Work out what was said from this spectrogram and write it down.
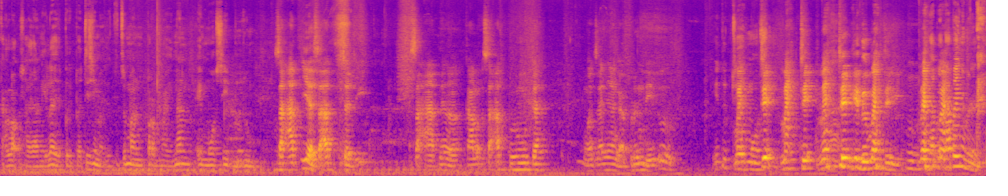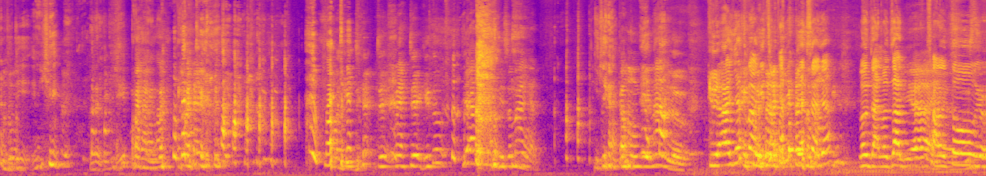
kalau saya nilai pribadi sih mas itu cuman permainan emosi burung Saat iya saat jadi saatnya kalau saat burung udah maksudnya nggak berhenti itu itu dia emosi meh dik, meh dik gitu, meh dik. Meh, tapi meh. tapi ini benar jadi ini bener, ini permainan meh, dik, dik, meh dik gitu dia akan lebih semangat. Iya Kemungkinan loh. gerakannya lagi cepat biasanya. Loncat loncat Iya, iya. salto kayak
